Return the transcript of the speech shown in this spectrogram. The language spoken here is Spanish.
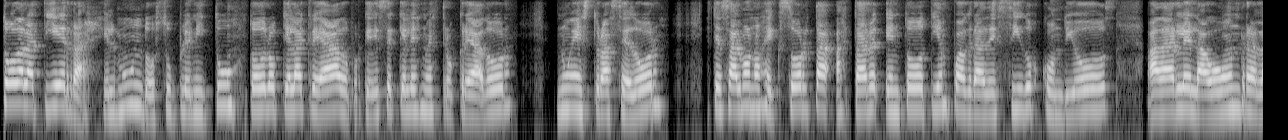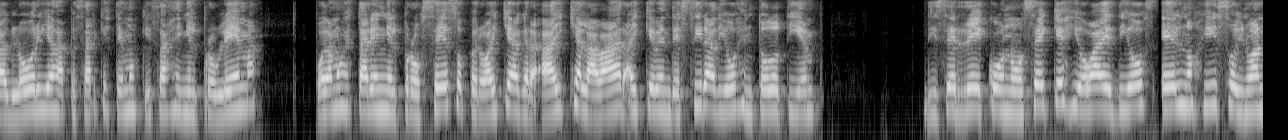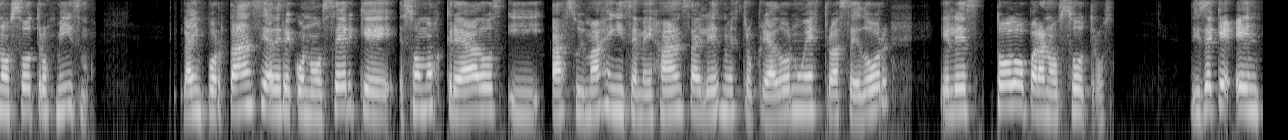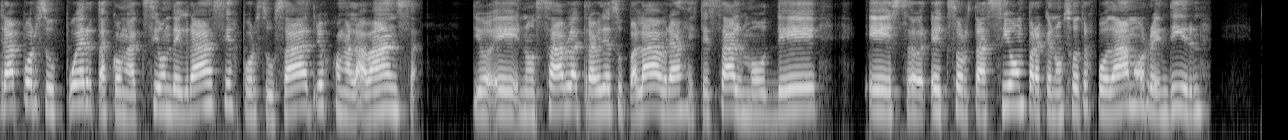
toda la tierra, el mundo, su plenitud, todo lo que Él ha creado, porque dice que Él es nuestro creador, nuestro hacedor. Este salmo nos exhorta a estar en todo tiempo agradecidos con Dios, a darle la honra, la gloria, a pesar que estemos quizás en el problema, podamos estar en el proceso, pero hay que, hay que alabar, hay que bendecir a Dios en todo tiempo. Dice, reconoce que Jehová es Dios, Él nos hizo y no a nosotros mismos. La importancia de reconocer que somos creados y a su imagen y semejanza, Él es nuestro creador, nuestro hacedor, Él es todo para nosotros. Dice que entra por sus puertas con acción de gracias, por sus atrios con alabanza. Dios eh, nos habla a través de su palabra, este salmo, de exhortación para que nosotros podamos rendir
